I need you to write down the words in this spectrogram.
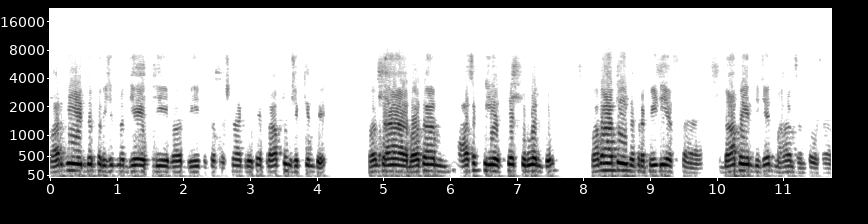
भारतीयविद्युत्परिषत् मध्ये यदि भवद्भिः तत्र प्रश्नः क्रियते प्राप्तुं शक्यन्ते भवन्तः भवताम् आसक्तिः अस्ति चेत् कुर्वन्तु ममापि तत्र पी डि एफ् दापयन्ति चेत् महान् सन्तोषः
